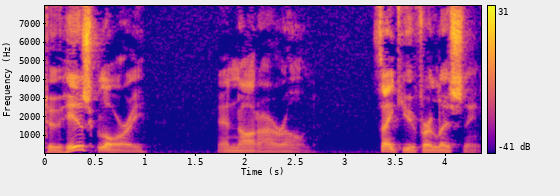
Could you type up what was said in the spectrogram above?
to His glory and not our own. Thank you for listening.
